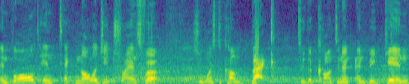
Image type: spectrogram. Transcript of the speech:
involved in technology transfer. She wants to come back to the continent and begin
